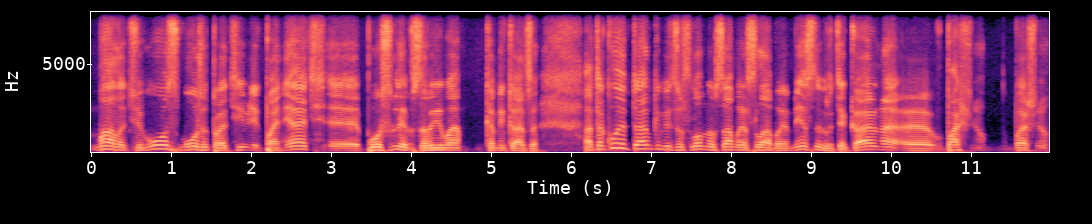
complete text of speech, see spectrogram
мало чего сможет противник понять э, после взрыва камикадзе. Атакуют танки, безусловно, в самое слабое место, вертикально, э, в башню, башню.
